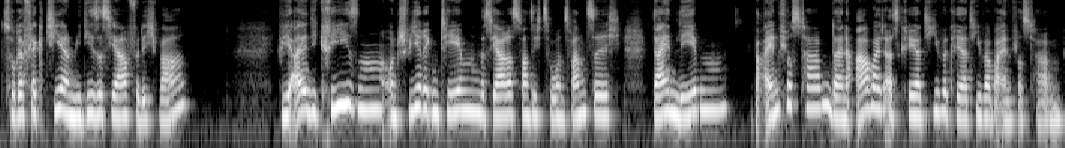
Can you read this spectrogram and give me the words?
zu reflektieren, wie dieses Jahr für dich war, wie all die Krisen und schwierigen Themen des Jahres 2022 dein Leben beeinflusst haben, deine Arbeit als Kreative, Kreativer beeinflusst haben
